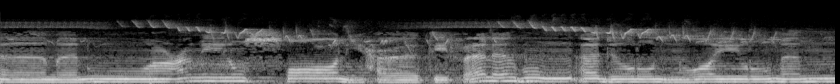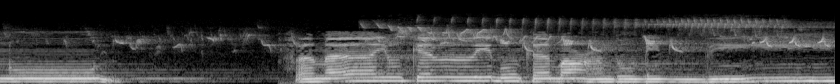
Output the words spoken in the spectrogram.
آمنوا وعملوا الصالحات فلهم أجر فما يكذبك بعد بالدين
